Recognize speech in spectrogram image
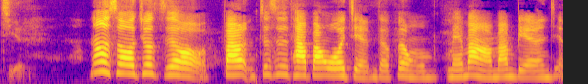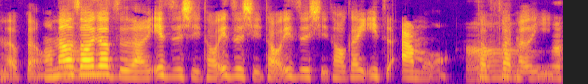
剪？那个时候就只有帮，就是他帮我剪的份，我没办法帮别人剪的份。我那个时候就只能一直洗头，一直洗头，一直洗头，跟一直按摩的份而已。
